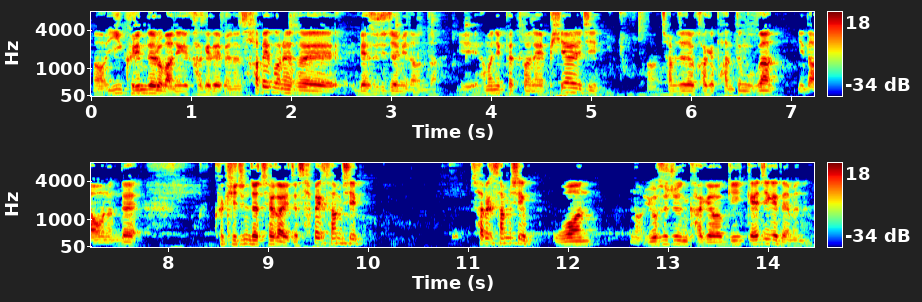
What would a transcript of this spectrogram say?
어, 이 그림대로 만약에 가게 되면 400원에서의 매수 지점이 나온다. 이 하모니 패턴의 PRG 어, 잠재적 가격 반등 구간이 나오는데 그 기준 자체가 이제 430 435원 어, 요 수준 가격이 깨지게 되면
